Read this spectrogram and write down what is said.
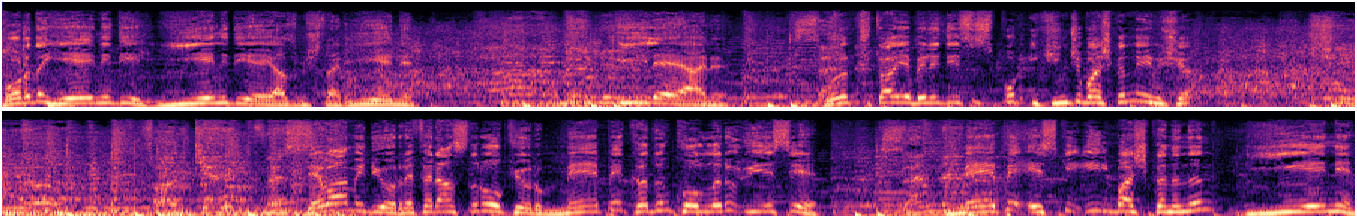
Bu arada yeğeni değil yeğeni diye yazmışlar yeğeni. İyle yani. Burada Kütahya Belediyesi spor ikinci başkanı neymiş ya? Devam ediyor referansları okuyorum. MHP kadın kolları üyesi. MHP eski il başkanının yeğeni.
